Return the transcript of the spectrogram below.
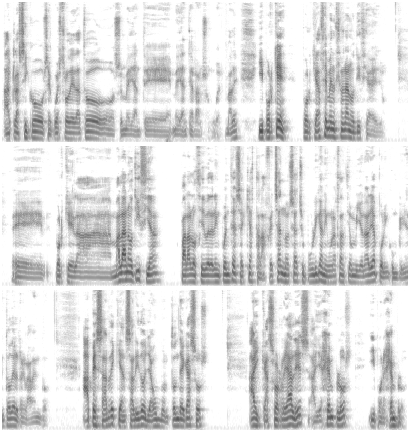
al clásico secuestro de datos mediante, mediante ransomware, ¿vale? ¿Y por qué? Porque hace mención la noticia a ello. Eh, porque la mala noticia para los ciberdelincuentes es que hasta la fecha no se ha hecho pública ninguna sanción millonaria por incumplimiento del reglamento. A pesar de que han salido ya un montón de casos, hay casos reales, hay ejemplos, y, por ejemplo,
